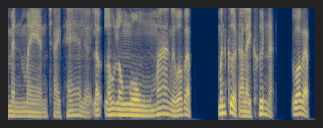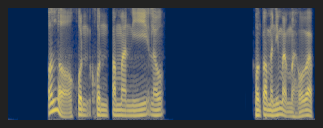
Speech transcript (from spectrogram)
แมน ๆ ชายแท้เลย เรา เรา เรางงมากเลยว่าแบบมันเกิดอะไรขึ้นน่ะ ว่าแบบ อ๋อ เหรอ คน คนประมาณนี้ แล้ว คนประมาณนี้หมายหมายว่าแบบ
